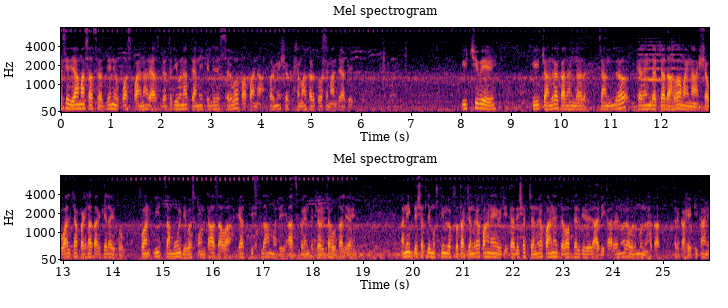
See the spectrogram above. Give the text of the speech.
तसेच या मासात श्रद्धेने उपवास पाळणाऱ्यास गतजीवनात त्याने केलेल्या सर्व पापांना परमेश्वर क्षमा करतो असे मानले जाते. ईदची वेळ ही चांद्र कॅलेंडर चांद्र कॅलेंडरच्या दहावा महिना शवालच्या पहिल्या तारखेला येतो. पण ईदचा मूळ दिवस कोणता असावा यात इस्लाममध्ये आजपर्यंत चर्चा होत आली आहे. अनेक देशातले मुस्लिम लोक स्वतः चंद्र पाहण्याऐवजी त्या देशात चंद्र पाहण्यास जबाबदारी दिलेल्या अधिकाऱ्यांवर अवलंबून राहतात. तर काही ठिकाणी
